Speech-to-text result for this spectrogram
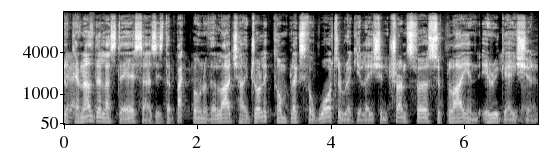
El Canal de las Dehesas is the backbone of the large hydraulic complex for water regulation, transfer, supply, and irrigation.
